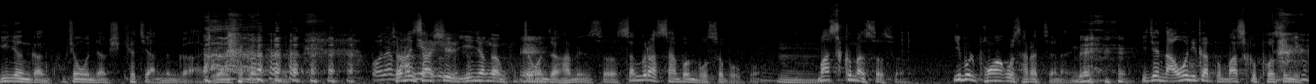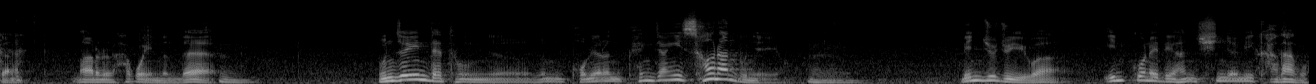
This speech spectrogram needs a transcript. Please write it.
2년간 국정원장 시켰지 않는가 이런 생각합니다. 워낙 저는 사실 알고 계셔서. 2년간 국정원장 하면서 선글라스 한 번 못 써보고 음. 마스크만 써서 입을 봉하고 살았잖아요. 네. 이제 나오니까 또 마스크 벗으니까 말을 하고 있는데 음, 문재인 대통령은 보면은 굉장히 선한 분이에요. 음, 민주주의와 인권에 대한 신념이 강하고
